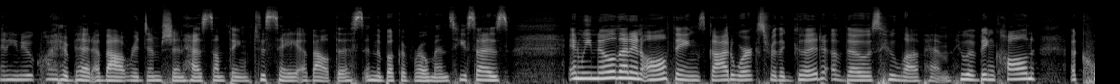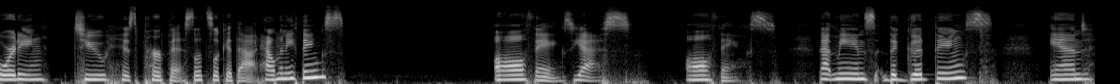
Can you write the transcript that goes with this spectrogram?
and he knew quite a bit about redemption, has something to say about this in the book of Romans. He says, And we know that in all things God works for the good of those who love him, who have been called according to his purpose. Let's look at that. How many things? All things, yes, all things. That means the good things and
